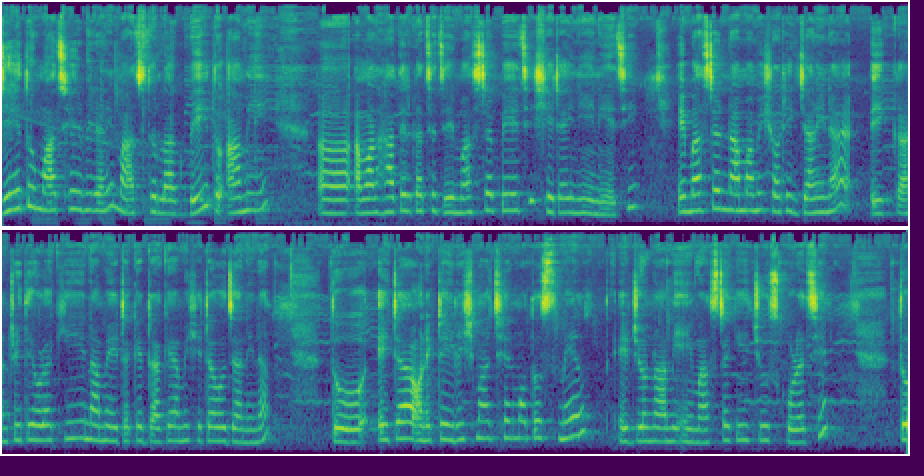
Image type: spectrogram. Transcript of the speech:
যেহেতু মাছের বিরিয়ানি মাছ তো লাগবেই, তো আমি আমার হাতের কাছে যে মাছটা পেয়েছি সেটাই নিয়ে নিয়েছি। এই মাছটার নাম আমি সঠিক জানি না। এই কান্ট্রিতে ওরা কি নামে এটাকে ডাকে আমি সেটাও জানি না। তো এটা অনেকটা ইলিশ মাছের মতো স্মেল এর জন্য আমি এই মাছটাকেই চুজ করেছি। তো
